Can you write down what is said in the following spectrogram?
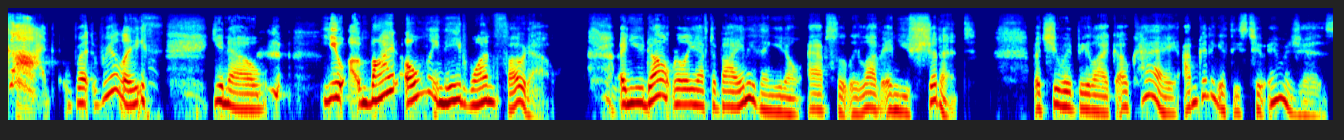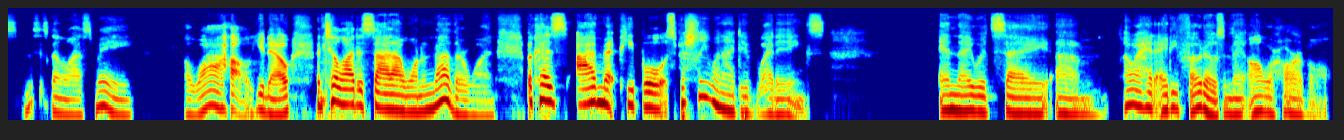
God. But really, you know, you uh, might only need one photo and you don't really have to buy anything you don't absolutely love and you shouldn't. But you would be like, okay, I'm going to get these two images. This is going to last me a while, you know, until I decide I want another one. Because I've met people, especially when I did weddings, and they would say, um, oh, I had 80 photos and they all were horrible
